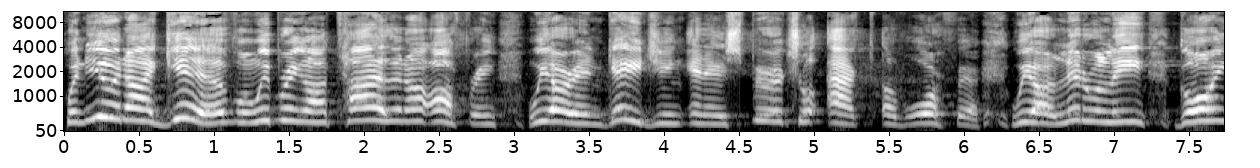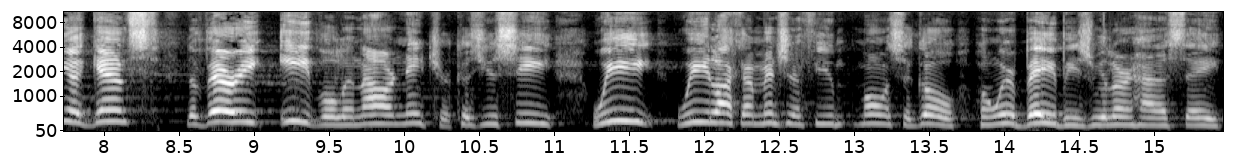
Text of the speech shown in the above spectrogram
When you and I give, when we bring our tithe and our offering, we are engaging in a spiritual act of warfare. We are literally going against the very evil in our nature. Because you see, we, we, like I mentioned a few moments ago, when we're babies, we learn how to say,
